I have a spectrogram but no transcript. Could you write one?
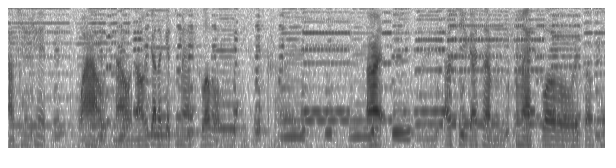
I'll take it. Wow. Now now we gotta get to max level. Jesus Christ. All right. I'll see you guys have max level or something.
